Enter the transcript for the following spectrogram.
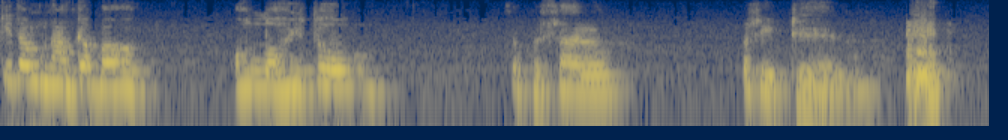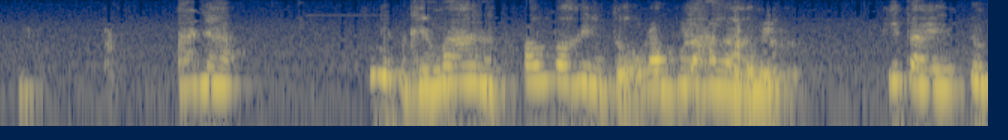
Kita menganggap bahwa Allah itu sebesar presiden. Tanya, ini bagaimana? Allah itu Rabbul Alamin. Kita itu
